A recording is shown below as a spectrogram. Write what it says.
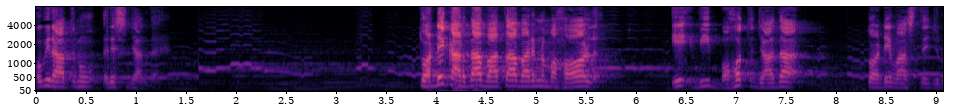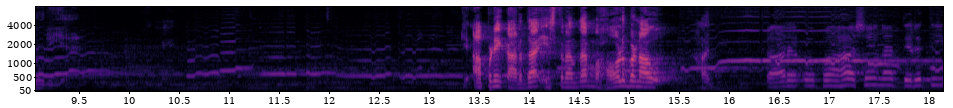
ਉਹ ਵੀ ਰਾਤ ਨੂੰ ਰਿਸ ਜਾਂਦਾ ਹੈ। ਤੁਹਾਡੇ ਘਰ ਦਾ ਵਾਤਾਵਰਣ ਮਾਹੌਲ ਇਹ ਵੀ ਬਹੁਤ ਜ਼ਿਆਦਾ ਤੁਹਾਡੇ ਵਾਸਤੇ ਜ਼ਰੂਰੀ ਹੈ ਕਿ ਆਪਣੇ ਘਰ ਦਾ ਇਸ ਤਰ੍ਹਾਂ ਦਾ ਮਾਹੌਲ ਬਣਾਓ। ਹਾਂਜੀ। ਕਰ ਉਪਹਾਸ ਨ ਤਿਰਤੀ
